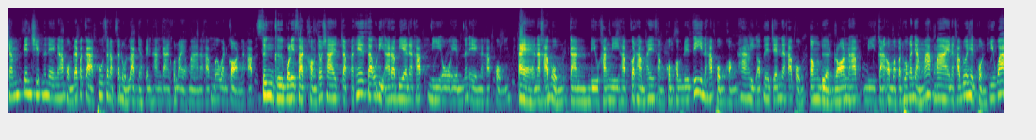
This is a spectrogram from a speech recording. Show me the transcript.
Championship นั่นเองนะครับผมได้ประกาศผู้สนับสนุนหลักอย่างเป็นทางการคนใหม่ออกมานะครับเมื่อวันก่อนนะครับซึ่งคือบริษัทของเจ้าชายจากประเทศซาอุดิอาระเบียนะครับ NEOM นั่นเองนะครับผมแต่นะครับผมการดีลครั้งนี้ครับก็ทำให้สังคมคอมมูนิตี้นะครับผมของทาง League of Legends นะครับผมต้องเดือดร้อนนะครับมีการออกมาประท้วงกันอย่างมากมายนะครับด้วยเหตุผลที่ว่า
